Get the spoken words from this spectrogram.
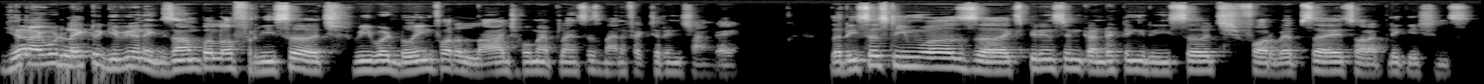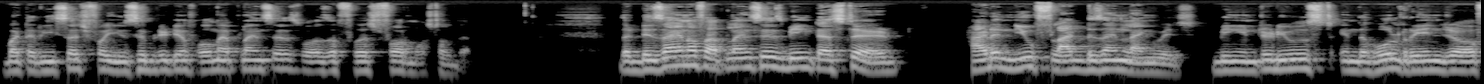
Here, I would like to give you an example of research we were doing for a large home appliances manufacturer in Shanghai. The research team was uh, experienced in conducting research for websites or applications, but a research for usability of home appliances was a first for most of them. The design of appliances being tested had a new flat design language being introduced in the whole range of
